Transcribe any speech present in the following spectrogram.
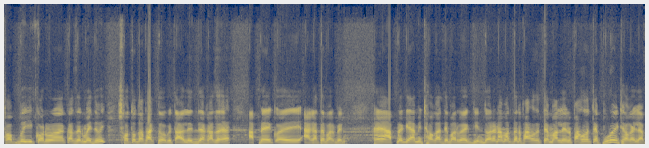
সবই কর্ম কাজের মাধ্যমেই সততা থাকতে হবে। তাহলে দেখা যায় আপনি আগাতে পারবেন। হ্যাঁ আপনাকে আমি ঠকাতে পারব একদিন। ধরেন আমার তার পাঁচ হাজার টাকা মারলেন, পাঁচ হাজার টাকা পুরোই ঠকাইলাম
